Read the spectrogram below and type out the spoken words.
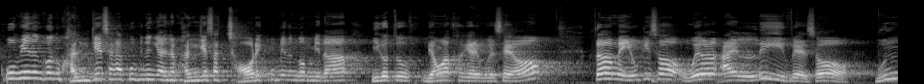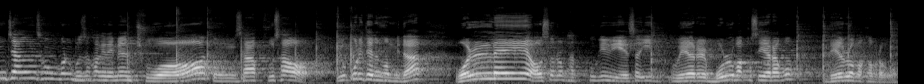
꾸미는 건 관계사가 꾸미는 게 아니라 관계사 절이 꾸미는 겁니다. 이것도 명확하게 알고 계세요. 그 다음에 여기서 where I live에서 문장 성분을 분석하게 되면 주어, 동사, 부사어 요 꼴이 되는 겁니다. 원래의 어순을 바꾸기 위해서 이 where를 뭘로 바꿔서 이해하라고? there로 바꿔보라고.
